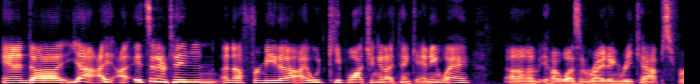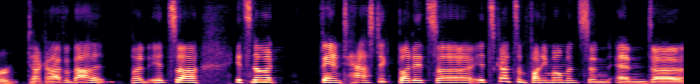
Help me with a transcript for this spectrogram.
and uh, yeah, I, I, it's entertaining enough for me to. I would keep watching it. I think anyway, um, if I wasn't writing recaps for TechHive about it. But it's uh, it's not fantastic, but it's uh it's got some funny moments and and uh,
